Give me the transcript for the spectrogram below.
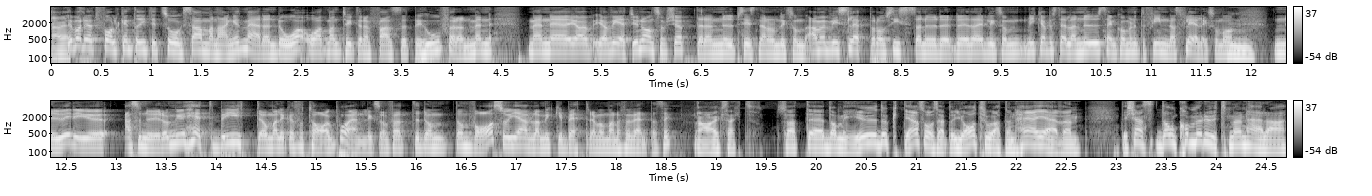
Mm. Det var det att folk inte riktigt såg sammanhanget med den då och att man tyckte den fanns ett behov för den. Men, men eh, jag, jag vet ju någon som köpte den nu precis när de liksom, ja men vi släpper de sista nu, det, det, det liksom, vi kan beställa nu, sen kommer det inte finnas fler liksom. Och Mm. Nu är det ju, alltså nu är de ju hett byte om man lyckas få tag på en liksom. För att de, de var så jävla mycket bättre än vad man har förväntat sig. Ja, exakt. Så att eh, de är ju duktiga så sätt. Och jag tror att den här jäveln, det känns, de kommer ut med den här uh,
